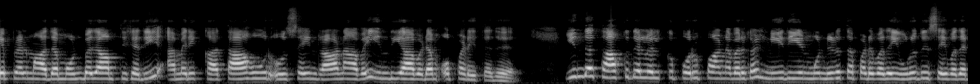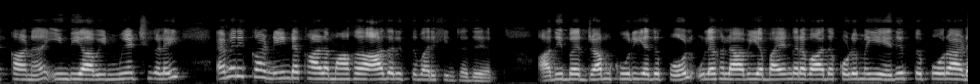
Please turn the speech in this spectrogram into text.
ஏப்ரல் மாதம் ஒன்பதாம் திகதி அமெரிக்கா தாகூர் உசைன் ராணாவை இந்தியாவிடம் ஒப்படைத்தது. இந்த தாக்குதல்களுக்கு பொறுப்பானவர்கள் நீதியின் முன் நிறுத்தப்படுவதை உறுதி செய்வதற்கான இந்தியாவின் முயற்சிகளை அமெரிக்கா நீண்ட காலமாக ஆதரித்து வருகின்றது. அதிபர் ட்ரம்ப் கூறியது போல் உலகளாவிய பயங்கரவாத கொடுமையை எதிர்த்து போராட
